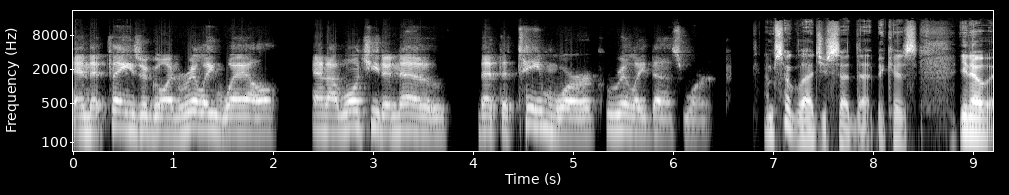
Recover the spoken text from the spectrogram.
and that things are going really well. And I want you to know that the teamwork really does work. I'm so glad you said that because, you know,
